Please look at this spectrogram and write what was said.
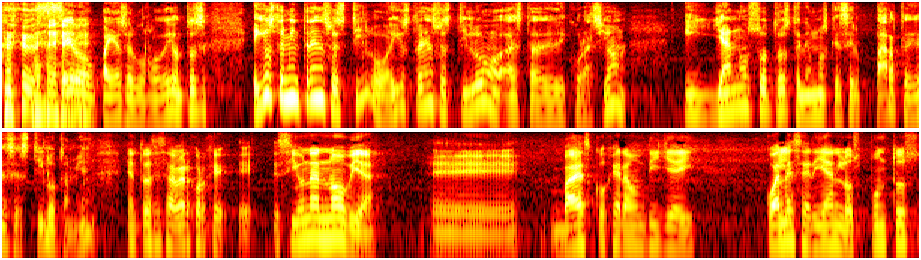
cero payaso del rodeo. Entonces, ellos también traen su estilo, ellos traen su estilo hasta de decoración. Y ya nosotros tenemos que ser parte de ese estilo también. Entonces, a ver, Jorge, eh, si una novia eh, va a escoger a un DJ, ¿cuáles serían los puntos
